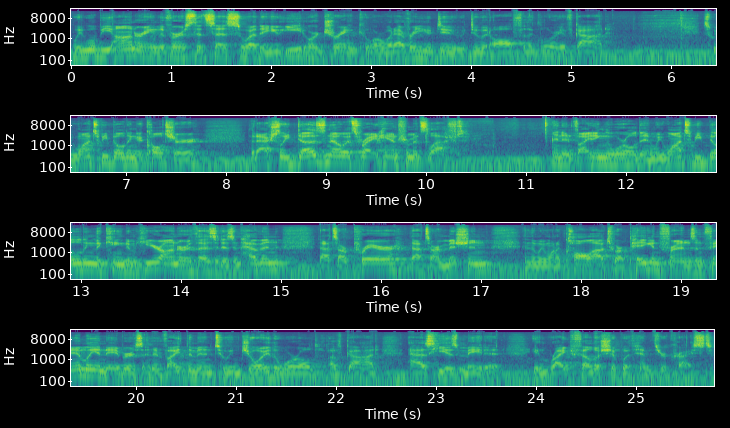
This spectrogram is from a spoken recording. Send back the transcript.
we will be honoring the verse that says, So whether you eat or drink or whatever you do, do it all for the glory of God. So we want to be building a culture that actually does know its right hand from its left and inviting the world in. We want to be building the kingdom here on earth as it is in heaven. That's our prayer, that's our mission. And then we want to call out to our pagan friends and family and neighbors and invite them in to enjoy the world of God as He has made it in right fellowship with Him through Christ.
